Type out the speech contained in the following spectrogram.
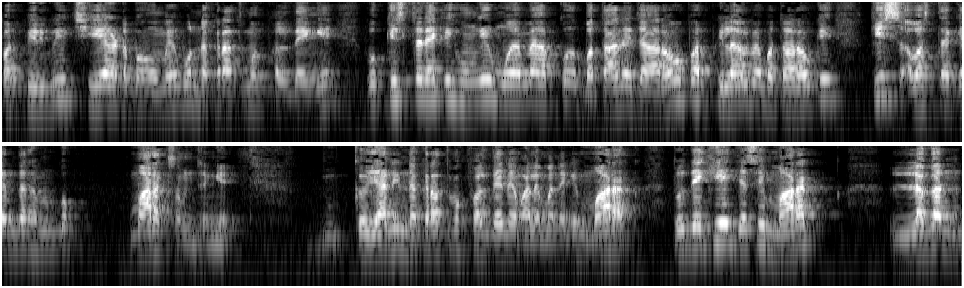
पर फिर भी छह आठ भाव में वो नकारात्मक फल देंगे। वो किस तरह के होंगे, वो मैं आपको बताने जा रहा हूँ, पर फ़िलहाल मैं बता रहा हूँ कि किस अवस्था के अंदर हम उनको मारक समझेंगे। यानी नकारात्मक फल देने वाले मानेंगे मारक। तो देखिए, जैसे मारक लगन,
